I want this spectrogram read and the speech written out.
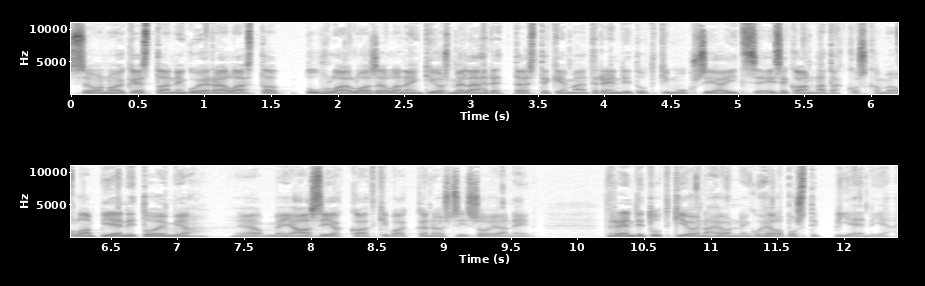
se on oikeastaan niin kuin eräänlaista tuhlailua sellainenkin, jos me lähdettäisiin tekemään trenditutkimuksia itse. Ei se kannata, koska me ollaan pieni toimija ja meidän asiakkaatkin, vaikka ne olisi isoja, niin trenditutkijoina he on niin kuin helposti pieniä.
